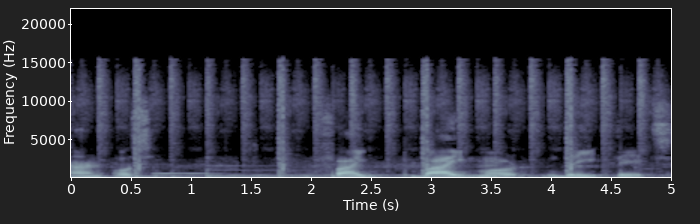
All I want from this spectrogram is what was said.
and oxygen. 5. Buy more tree leaves.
